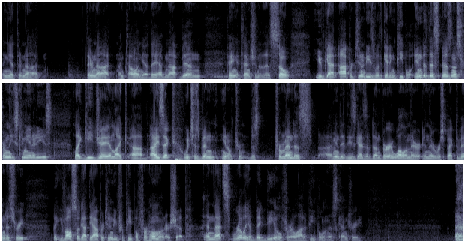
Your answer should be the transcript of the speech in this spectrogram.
And yet they're not. They're not. I'm telling you, they have not been paying attention to this. So you've got opportunities with getting people into this business from these communities, like Guy and like uh, Isaac, which has been, you know, tr- just tremendous. I mean, th- these guys have done very well in their in their respective industry. But you've also got the opportunity for people for home ownership, and that's really a big deal for a lot of people in this country.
